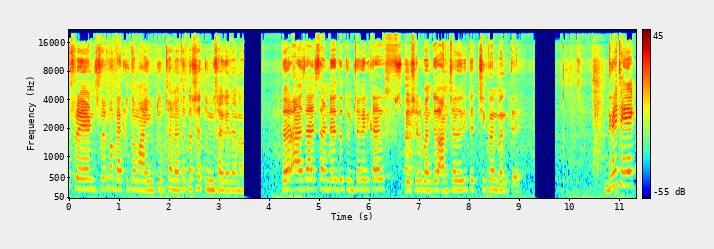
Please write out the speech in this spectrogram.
friends welcome back to the my YouTube channel तर कशा तुम्ही सगळेजण? तर आज आज संडे तर तुमच्या घरी काय स्पेशल बनते आमच्या घरी तर चिकन बनते ग्रितिक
